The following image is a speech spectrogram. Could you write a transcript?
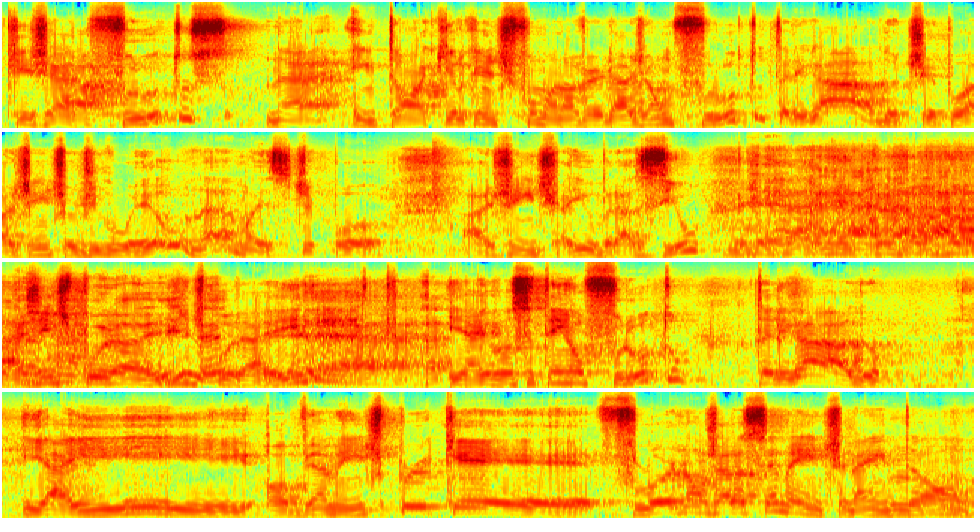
que gera frutos, né? Então aquilo que a gente fuma na verdade é um fruto, tá ligado? Tipo, a gente, eu digo eu, né? Mas tipo, a gente aí, o Brasil. A gente por aí, A gente né? por aí. E aí você tem o fruto, tá ligado? E aí, obviamente, porque flor não gera semente, né? Então,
